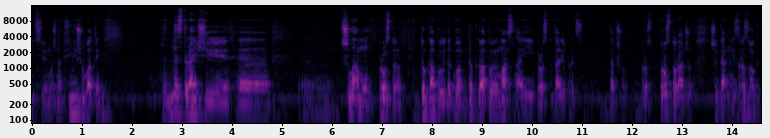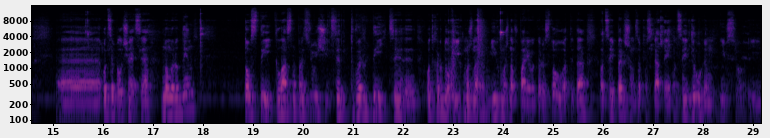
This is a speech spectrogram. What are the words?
і все, і можна фінішувати, не стираючи е, шламу, просто докапую, дока- докапую масла і просто далі працюю. Так що просто, просто раджу. Шикарний зразок. Е, оце виходить номер один. Товстий, класно працюючий, це твердий, це е, от хардовий. Їх можна, їх можна в парі використовувати. Да? Оцей першим запускати, оцей другим і все. І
